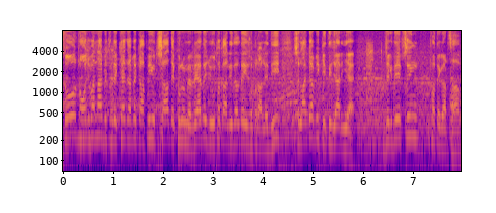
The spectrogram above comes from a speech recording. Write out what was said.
ਸੋ ਨੌਜਵਾਨਾਂ ਵਿੱਚ ਦੇਖਿਆ ਜਾਵੇ ਕਾਫੀ ਉਤਸ਼ਾਹ ਦੇਖਣ ਨੂੰ ਮਿਲ ਰਿਹਾ ਤੇ ਯੂਥ ਅਕਾਲੀ ਦਲ ਦੇ ਇਸ ਉਪਰਾਲੇ ਦੀ ਸ਼ਲਾਘਾ ਵੀ ਕੀਤੀ ਜਾ ਰਹੀ ਹੈ। ਜਗਦੇਵ ਸਿੰਘ, ਫਤਿਹਗੜ੍ਹ ਸਾਹਿਬ।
